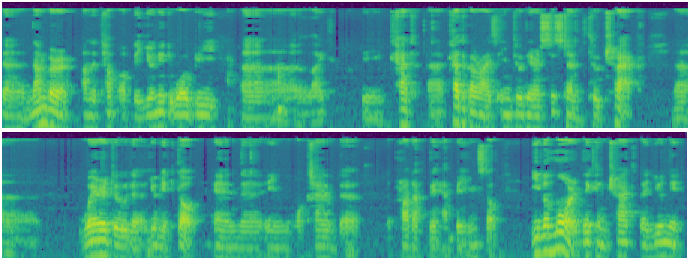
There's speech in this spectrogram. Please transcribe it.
the number on the top of the unit will be uh, like the cat, uh, categorized into their system to track uh, where do the unit go and uh, in what kind of the, the product they have been installed. Even more, they can track the unit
